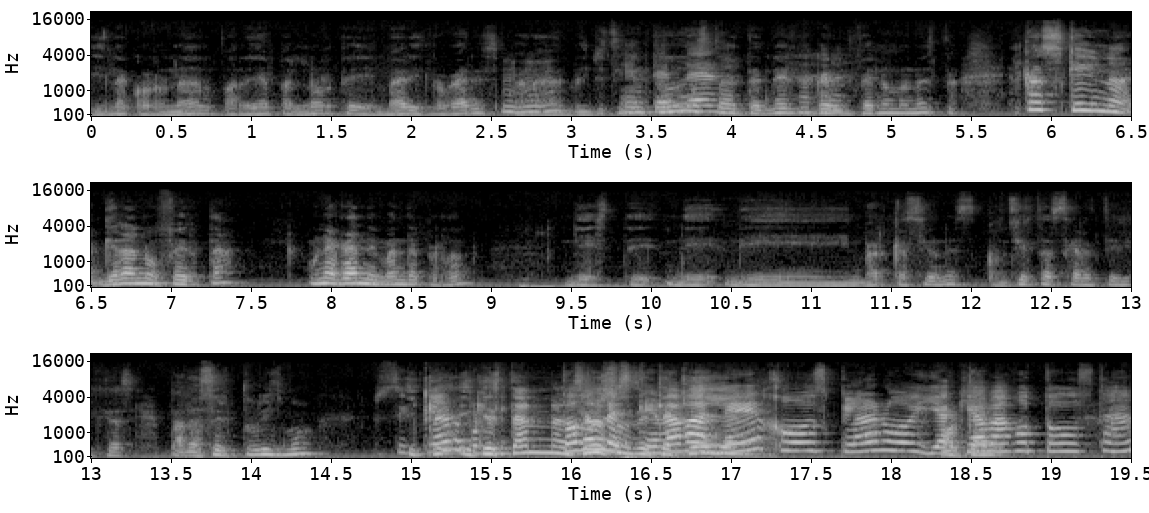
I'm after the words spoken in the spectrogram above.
Isla Coronado, para allá para el norte, en varios lugares, para investigar todo Entender. esto, entender Ajá. el fenómeno esto. El caso es que hay una gran oferta, una gran demanda, perdón, de, este, de, de embarcaciones con ciertas características para hacer turismo Sí, y, que- claro, y que, están todo ansiosos les que quedaba aquí haya- lejos, claro, y aquí Porque- abajo todo está.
